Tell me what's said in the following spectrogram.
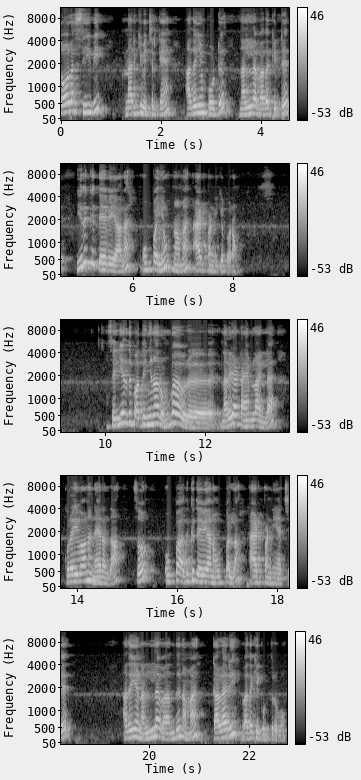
தோலை சீவி நறுக்கி வச்சுருக்கேன். அதையும் போட்டு நல்லா வதக்கிட்டு இதுக்கு தேவையான உப்பையும் நாம் ஆட் பண்ணிக்க போகிறோம் செய்யறது பார்த்திங்கன்னா ரொம்ப ஒரு நிறையா டைம்லாம் இல்லை. குறைவான நேரம்தான் ஸோ உப்பை அதுக்கு தேவையான உப்பெல்லாம் ஆட் பண்ணியாச்சு. அதையும் நல்லா வந்து நம்ம கலரி வதக்கி கொடுத்துருவோம்.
